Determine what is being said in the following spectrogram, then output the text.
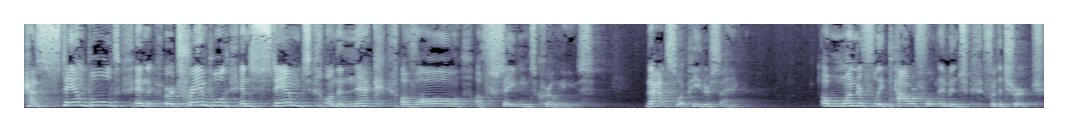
has stampled and, or trampled and stamped on the neck of all of Satan's cronies. That's what Peter's saying. A wonderfully powerful image for the church.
